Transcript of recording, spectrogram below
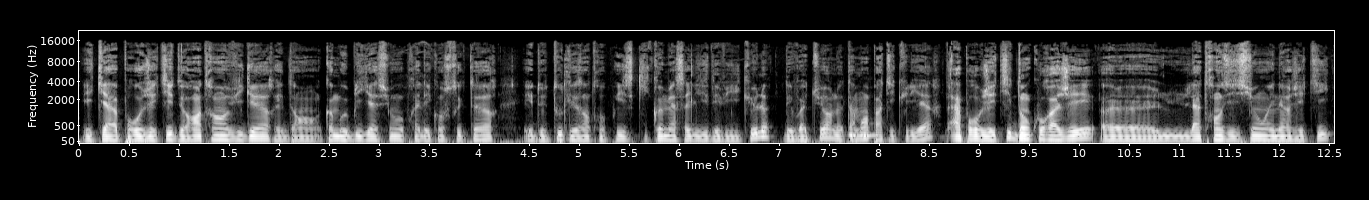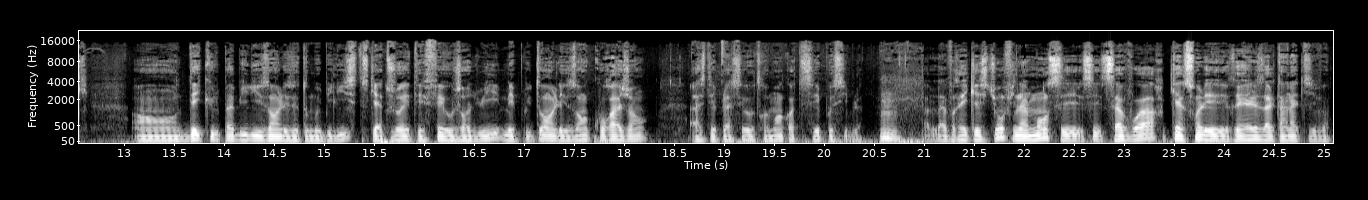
et qui a pour objectif de rentrer en vigueur et dans, comme obligation auprès des constructeurs et de toutes les entreprises qui commercialisent des véhicules, des voitures notamment Mhm. particulières, a pour objectif d'encourager euh, la transition énergétique en déculpabilisant les automobilistes, ce qui a toujours été fait aujourd'hui, mais plutôt en les encourageant à se déplacer autrement quand c'est possible. Hmm. La vraie question finalement, c'est c'est de savoir quelles sont les réelles alternatives.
